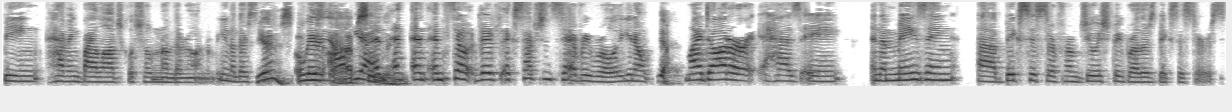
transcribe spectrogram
being having biological children of their own you know there's yes. Oh yeah, yeah, all, yeah and, and, and and so there's exceptions to every rule you know. Yeah. my daughter has a an amazing uh, big sister from jewish big brothers big sisters.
